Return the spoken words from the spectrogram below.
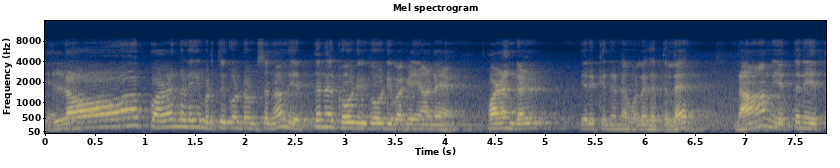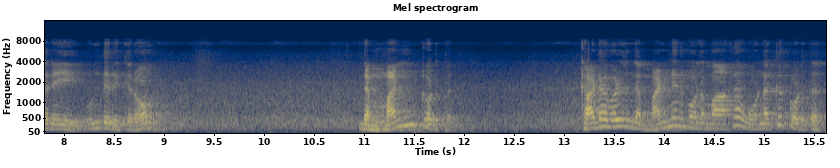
எல்லா பழங்களையும் எடுத்துக்கொண்டோம்னு சொன்னால் எத்தனை கோடி கோடி வகையான பழங்கள் இருக்கின்றன உலகத்தில். நாம் எத்தனை எத்தனை உண்டு இருக்கிறோம். இந்த மண் கொடுத்தது. கடவுள் இந்த மண்ணின் மூலமாக உனக்கு கொடுத்தது.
